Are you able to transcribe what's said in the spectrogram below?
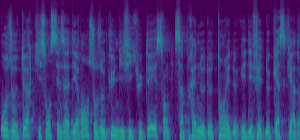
aux auteurs qui sont ses adhérents sans aucune difficulté et sans que ça prenne de temps et d'effet de cascade.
